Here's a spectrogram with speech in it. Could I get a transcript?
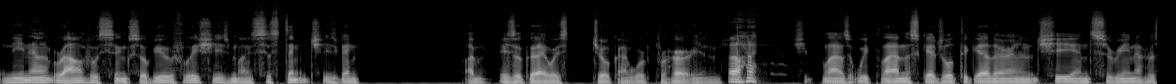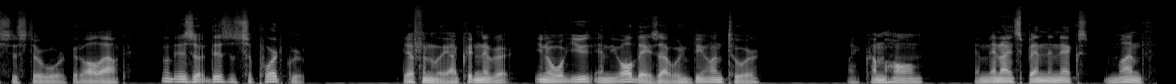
Nina Rao who sings so beautifully. She's my assistant. She's been. I'm basically I always joke I work for her. You know, she plans. We plan the schedule together, and she and Serena, her sister, work it all out. No, there's a there's a support group. Definitely, I could never. You know what? You in the old days, I would be on tour. I'd come home, and then I'd spend the next month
